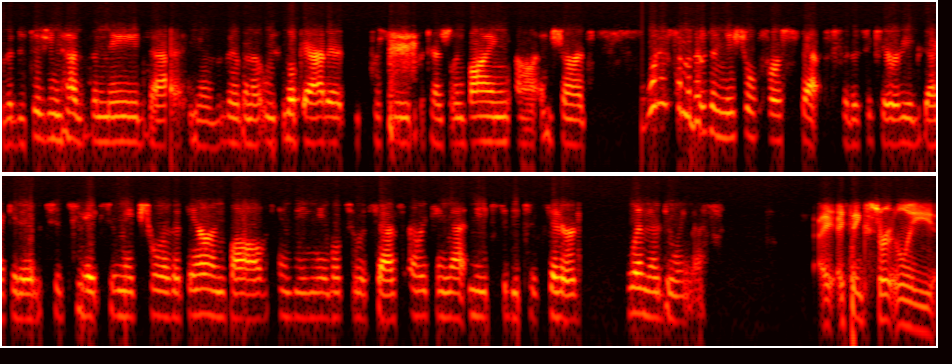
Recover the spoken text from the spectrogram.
the decision has been made that you know they're going to at least look at it, proceed potentially buying uh, insurance, what are some of those initial first steps for the security executive to take to make sure that they're involved in being able to assess everything that needs to be considered when they're doing this? I, I think certainly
